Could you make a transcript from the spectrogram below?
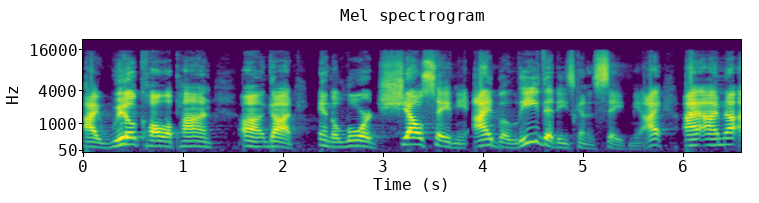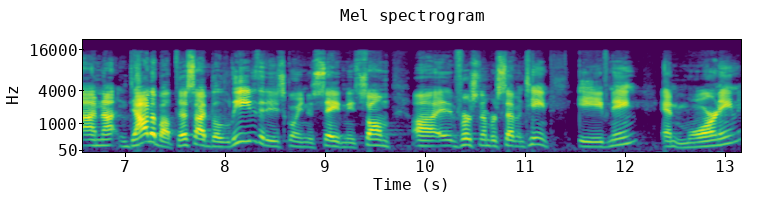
I will call upon uh, God, and the Lord shall save me. I believe that He's going to save me. I, I, am not, I'm not in doubt about this. I believe that He's going to save me. Psalm, uh, verse number 17 Evening and morning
